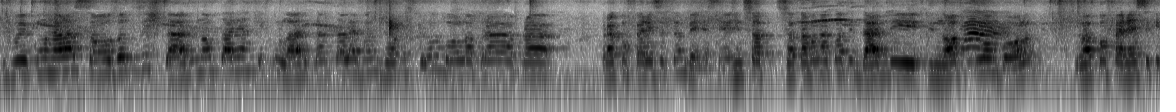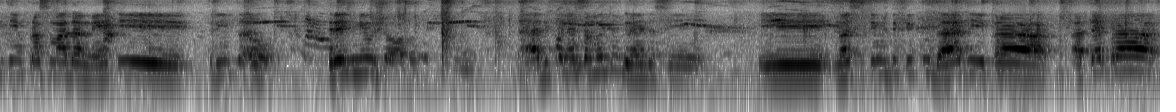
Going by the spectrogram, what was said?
que foi com relação aos outros estados não estarem articulados para estar levando jovens quilombolas lá para a conferência também. Assim. A gente só estava na quantidade de, de 9 quilombolas, numa conferência que tinha aproximadamente 30, oh, 3 mil jovens. Assim. A diferença é muito grande, assim. E nós sentimos dificuldade para até para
